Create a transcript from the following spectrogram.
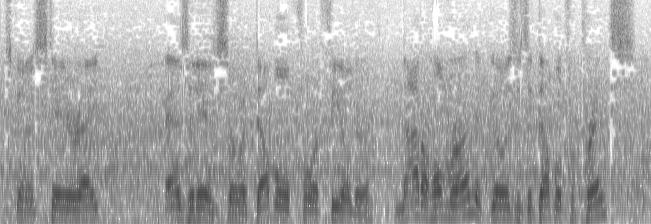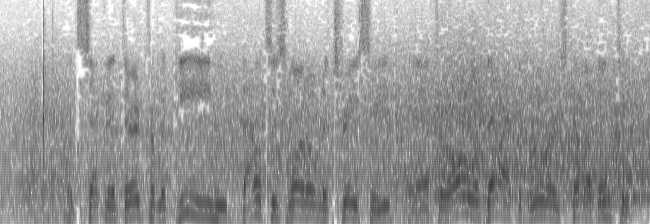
It's going to stay right as it is. So a double for Fielder. Not a home run. It goes as a double for Prince. And second and third for McGehee, who bounces one over to Tracy. And after all of that, the Brewers come up empty.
